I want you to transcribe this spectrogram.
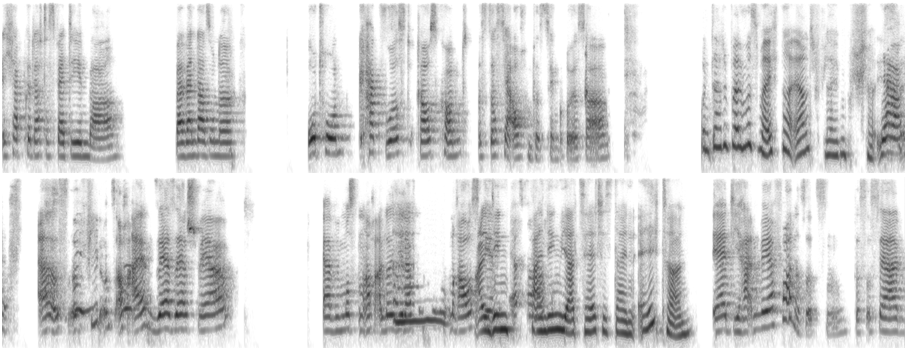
ich habe gedacht, das wäre dehnbar. Weil wenn da so eine O-Ton Kackwurst rauskommt, ist das ja auch ein bisschen größer. Und dabei muss man echt noch ernst bleiben. Scheiße. Ja, also es fiel uns auch allen sehr, sehr schwer. Ja, wir mussten auch alle jeder fünf Minuten rausgehen. Vor allen Dingen, vor allen Dingen wie erzählt es deinen Eltern? Ja, die hatten wir ja vorne sitzen. Das ist ja,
